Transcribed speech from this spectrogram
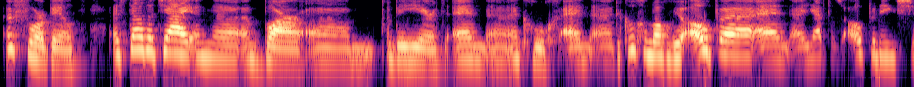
Een voorbeeld. Stel dat jij een, uh, een bar uh, beheert en uh, een kroeg. En uh, de kroegen mogen weer open en je hebt als openings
